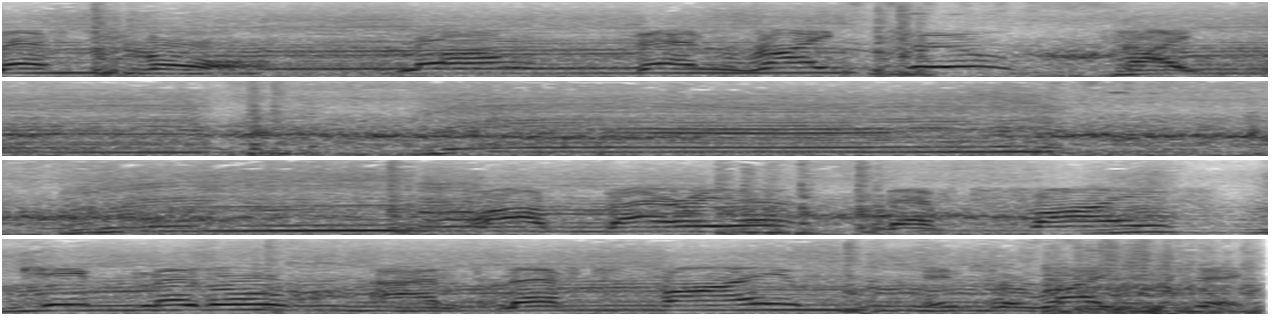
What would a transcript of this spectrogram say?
Left 4. Long, then right 2, tighten. Pass barrier, left 5, keep middle, and left 5 into right 6.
